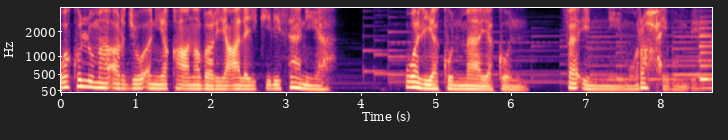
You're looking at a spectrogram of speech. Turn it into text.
وكل ما أرجو أن يقع نظري عليك لثانية وليكن ما يكن فإني مرحب به.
